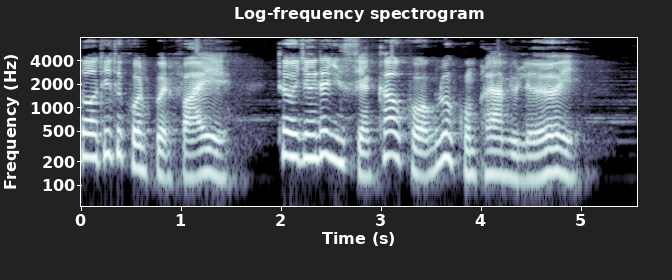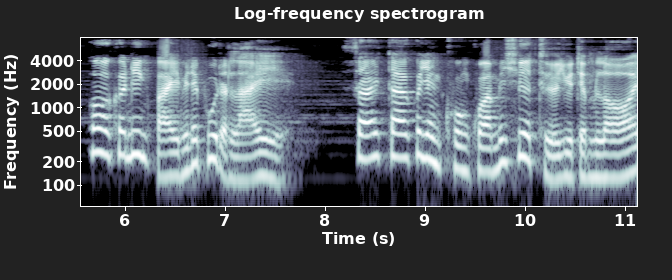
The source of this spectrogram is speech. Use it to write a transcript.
ตอนที่ทุกคนเปิดไฟ เธอยังได้ยินเสียงข้าวของร่วงคมคลามอยู่เลย พ่อก็นิ่งไปไม่ได้พูดอะไร สายตาก็ยังคงความไม่เชื่อถืออยู่เต็มร้อย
